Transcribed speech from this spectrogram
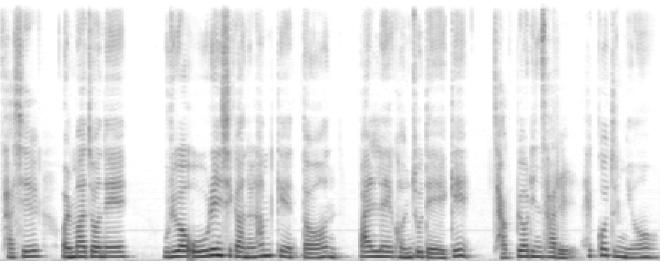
사실 얼마 전에 우리와 오랜 시간을 함께 했던 빨래 건조대에게 작별 인사를 했거든요.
